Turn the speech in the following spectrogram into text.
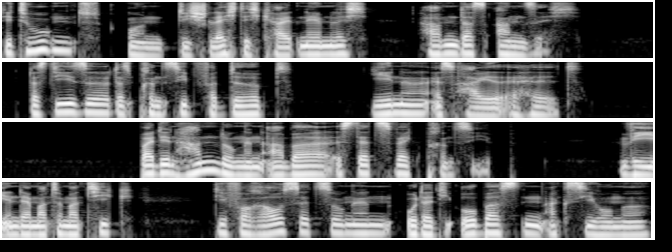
Die Tugend und die Schlechtigkeit nämlich haben das an sich, dass diese das Prinzip verdirbt, jene es heil erhält. Bei den Handlungen aber ist der Zweckprinzip, wie in der Mathematik die Voraussetzungen oder die obersten Axiome,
